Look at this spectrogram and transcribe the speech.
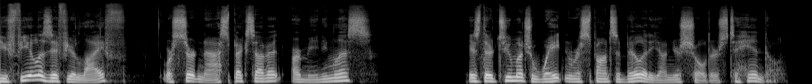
you feel as if your life, or certain aspects of it, are meaningless? Is there too much weight and responsibility on your shoulders to handle?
